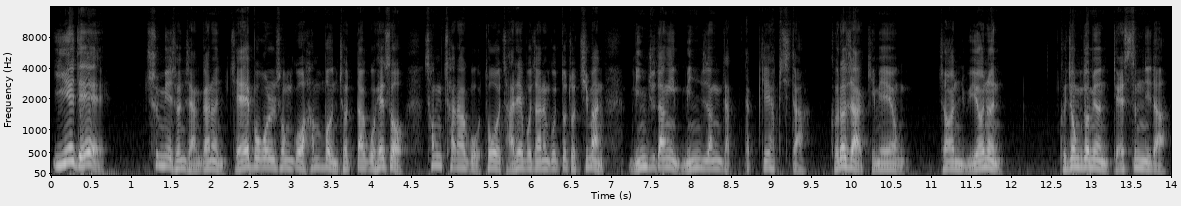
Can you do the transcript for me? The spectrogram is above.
이에 대해 추미애 전 장관은 재보궐선거 한 번 졌다고 해서 성찰하고 더 잘해보자는 것도 좋지만 민주당이 민주당답게 합시다. 그러자 김혜영 전 위원은 그 정도면 됐습니다.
